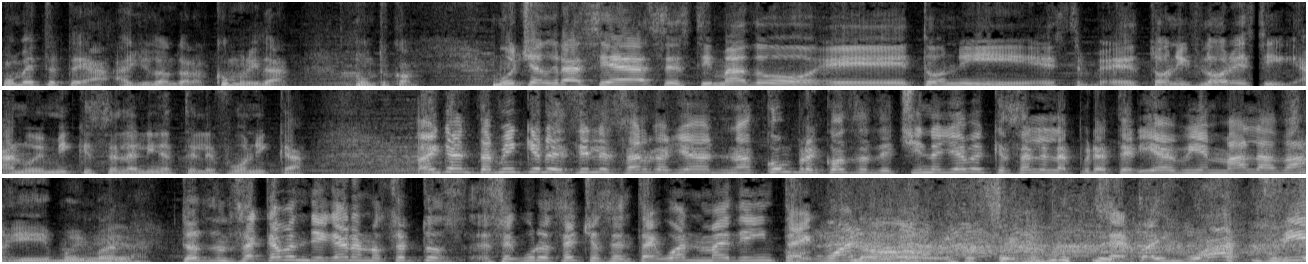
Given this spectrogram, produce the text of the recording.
O métete a ayudando a la comunidad.com. Muchas gracias, estimado eh, Tony, este, eh, Tony Flores y a Noemí que está en la línea telefónica. Oigan, también quiero decirles algo ya, no compren cosas de China, ya ven que sale la piratería bien mala, ¿da? Sí, muy mala. Entonces nos acaban de llegar a nosotros seguros hechos en Taiwán, made in Taiwán. No, seguro de Taiwán. Sí,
